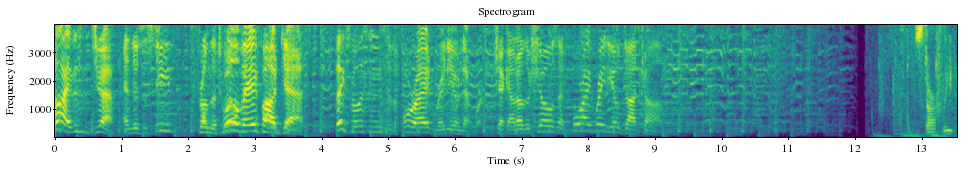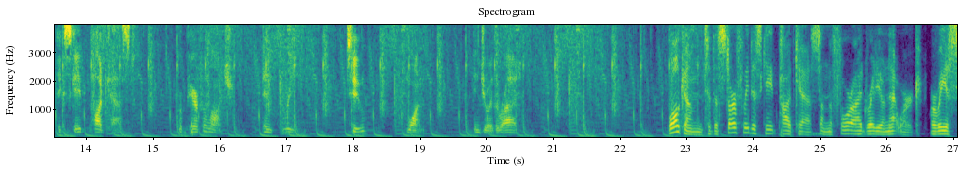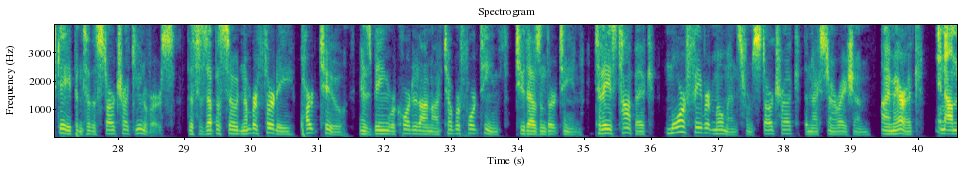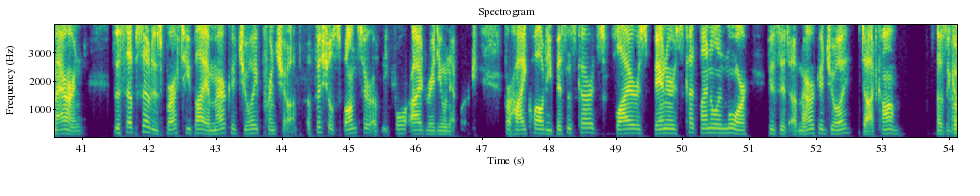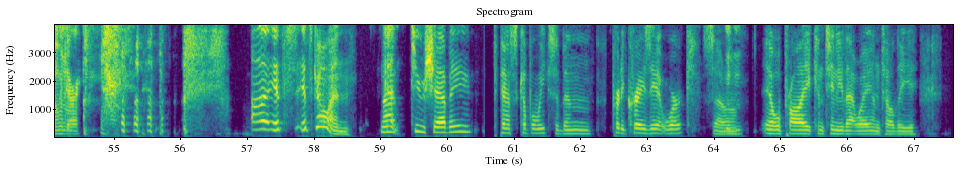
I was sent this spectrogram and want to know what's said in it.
Hi, this is Jeff And this is Steve from the 12A Podcast. Thanks for listening to the Four Eyed Radio Network. Check out other shows at foureyedradio.com. Starfleet Escape Podcast. Prepare for launch in three, two, one. Enjoy the ride. Welcome to the Starfleet Escape Podcast on the Four Eyed Radio Network, where we escape into the Star Trek universe. This is episode number 30, part 2, and is being recorded on October 14th, 2013. Today's topic more favorite moments from Star Trek The Next Generation. I'm Eric. And I'm Aaron. This episode is brought to you by America Joy Print Shop, official sponsor of the Four Eyed Radio Network. For high quality business cards, flyers, banners, cut vinyl, and more, visit AmericaJoy.com. How's it How's going, it go- Eric? Uh, it's it's going. Not Good. too shabby. Past couple weeks have been pretty crazy at work, so Mhm. it will probably continue that way until the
